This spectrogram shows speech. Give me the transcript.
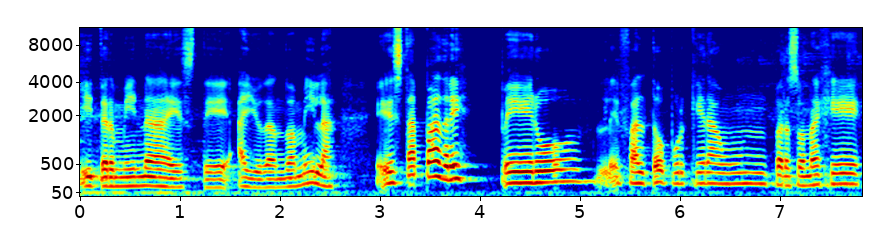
y termina este ayudando a Mila. Está padre, pero le faltó porque era un personaje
